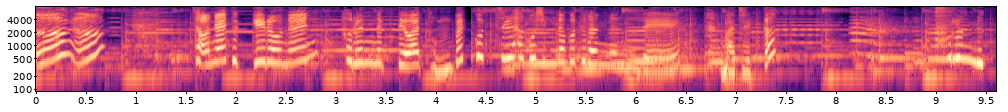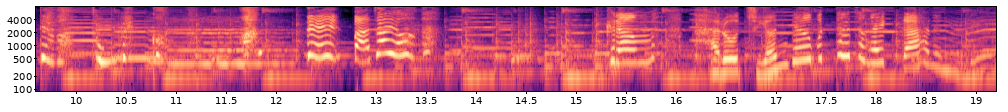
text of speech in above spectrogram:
응, 응. 전에 듣기로는 푸른 늑대와 동백꽃을 하고 싶다고 들었는데 맞을까? 바로 주연 배우부터 정할까 하는데.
